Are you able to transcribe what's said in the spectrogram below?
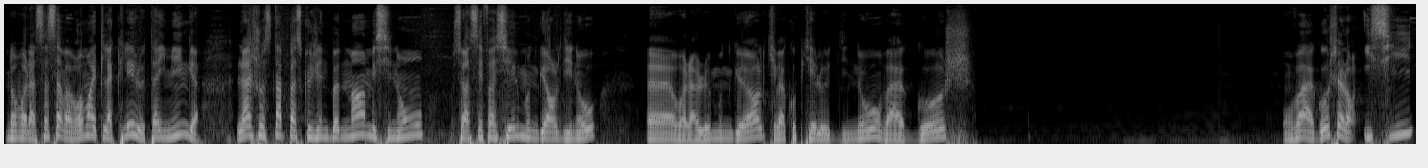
Donc voilà, ça, ça va vraiment être la clé, le timing. Là, je snap parce que j'ai une bonne main, mais sinon, c'est assez facile. Moon Girl Dino. Euh, voilà, le Moon Girl qui va copier le Dino. On va à gauche. On va à gauche. Alors ici,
